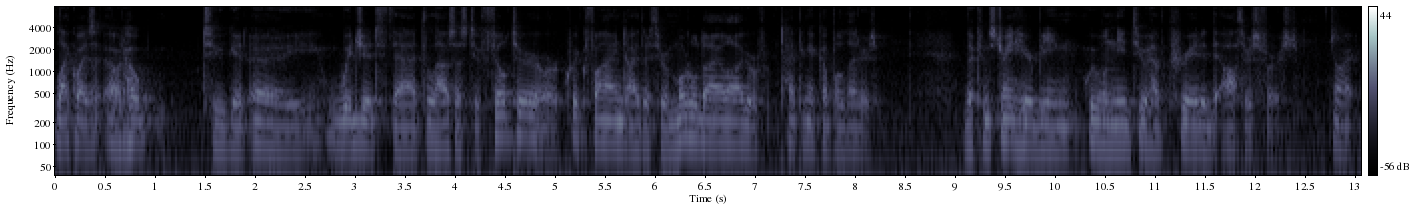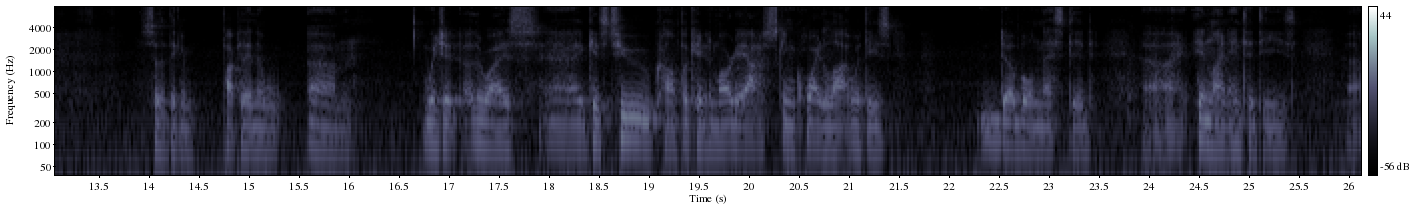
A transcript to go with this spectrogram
Likewise, I would hope to get a widget that allows us to filter or quick find either through a modal dialog or typing a couple letters. The constraint here being we will need to have created the authors first. All right, so that they can populate in the um, widget. Otherwise, uh, it gets too complicated. I'm already asking quite a lot with these double nested uh, inline entities, uh,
